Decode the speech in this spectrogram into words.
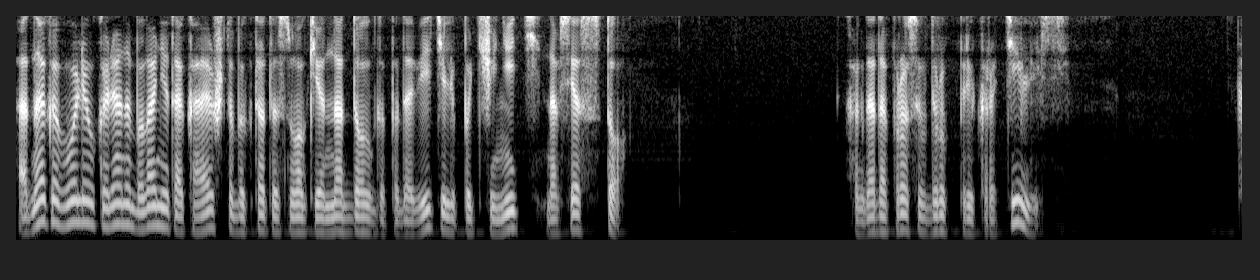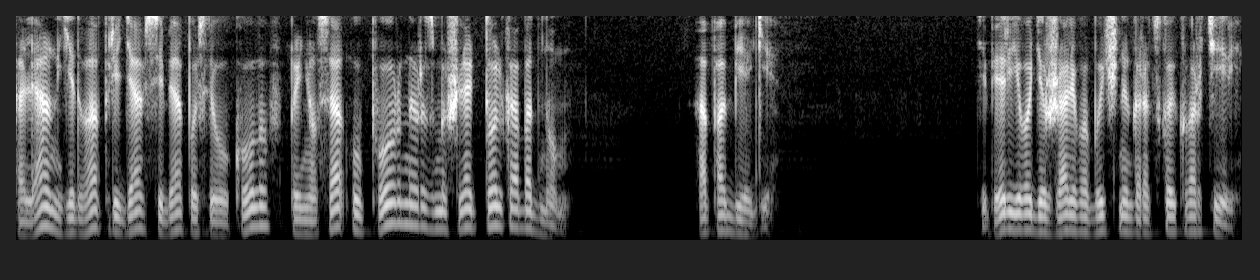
Однако воля у Коляна была не такая, чтобы кто-то смог ее надолго подавить или подчинить на все сто. Когда допросы вдруг прекратились, Колян, едва придя в себя после уколов, принялся упорно размышлять только об одном — о побеге. Теперь его держали в обычной городской квартире,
